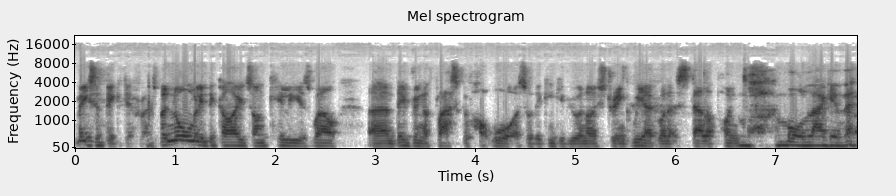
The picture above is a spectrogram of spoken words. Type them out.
Makes a big difference. But normally the guides on Kili as well. Um, they bring a flask of hot water so they can give you a nice drink. We had one at Stella Point. more lag in there.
